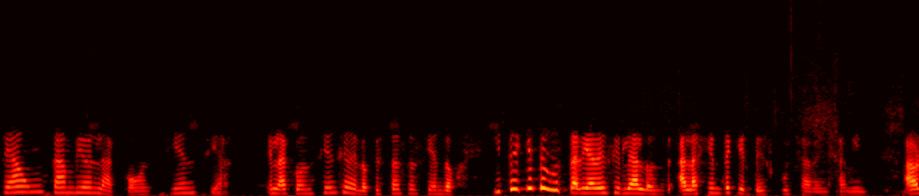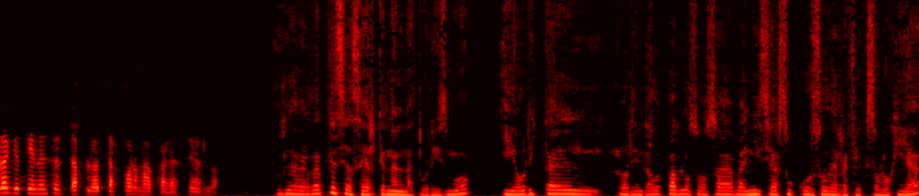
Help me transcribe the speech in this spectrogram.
sea un cambio en la conciencia, en la conciencia de lo que estás haciendo. ¿Y te, qué te gustaría decirle a, los, a la gente que te escucha, Benjamín, ahora que tienes esta plataforma para hacerlo? Pues la verdad que se acerquen al naturismo y ahorita el orientador Pablo Sosa va a iniciar su curso de reflexología,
